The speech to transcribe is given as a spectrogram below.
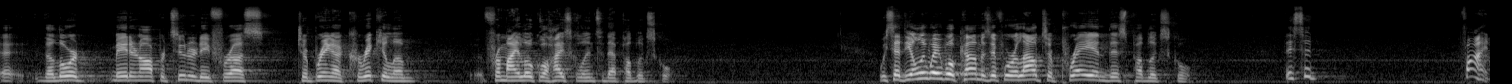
uh, the Lord made an opportunity for us to bring a curriculum from my local high school into that public school. We said, the only way we'll come is if we're allowed to pray in this public school. They said, fine,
